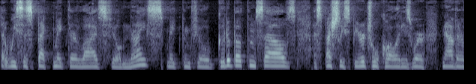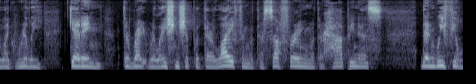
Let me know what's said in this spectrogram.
that we suspect make their lives feel nice, make them feel good about themselves, especially spiritual qualities where now they're like really getting the right relationship with their life and with their suffering and with their happiness, then we feel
